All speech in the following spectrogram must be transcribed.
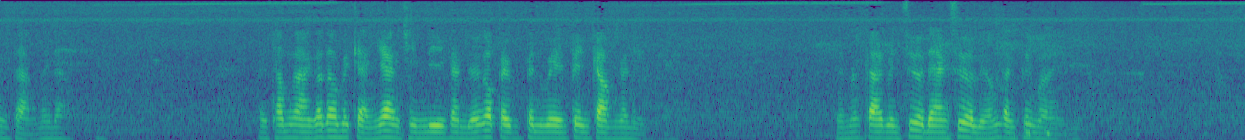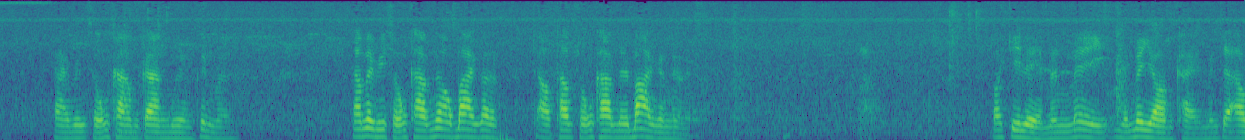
ต่างๆไม่ได้ ไปทำงานก็ต้องไปแข่งแย่งชิงดีกันเดี๋ยวก็ไปเป็นเวรเป็นกรรมกันอีกเห็นไหมกลายเป็นเสื้อแดงเสื้อเหลืองกันขึ้นมา กลายเป็นสงครามกลางเมืองขึ้นมา ถ้าไม่มีสงครามนอกบ้านก็เอาทำสงครามในบ้านกันเลยเพราะกิเลสมันไม่ มันไม่ยอมใคร มันจะเอา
